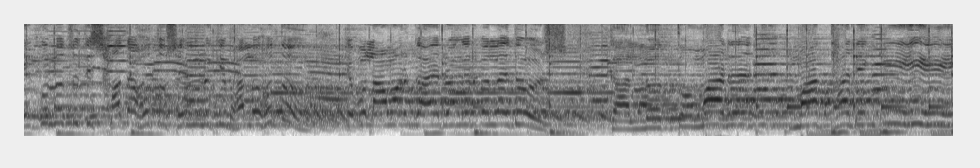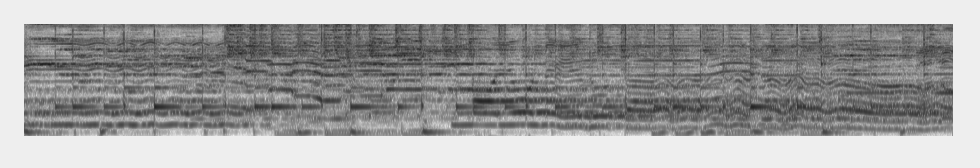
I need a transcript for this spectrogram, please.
এগুলো যদি সাদা হতো, সেগুলো কি ভালো হতো? কেবল আমার গায়ের রঙের বেলায় দোষ। কালো তোমার মাথার কি নয়নের তারা। কালো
